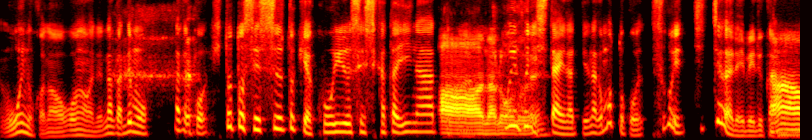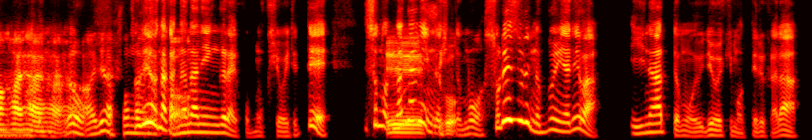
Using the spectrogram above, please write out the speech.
多いのかな？ないなんかでも、なんかこう、人と接するときはこういう接し方いいなとか、なるほどね。こういうふうにしたいなっていう、なんかもっとこう、すごいちっちゃなレベル感ああー、のもはいはいのがあるんだけどはい。あじゃあそんなそれをなんかに7人ぐらいこう目標を置いてて、そのえー7人の人もそれぞれの分野ではいいなって思う領域持ってるから、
